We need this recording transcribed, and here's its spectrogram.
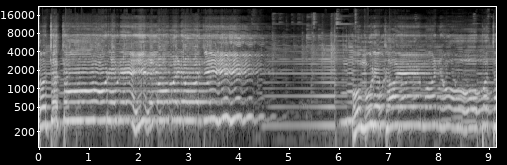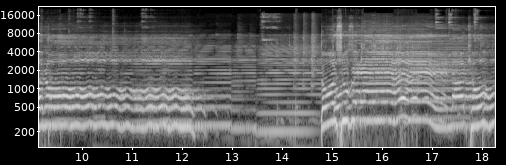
તો ચતુર ને હિરલો મળ્યો જી ઓ મૂર્ખાએ માન્યો પથરો. તો સુગરે નાખ્યો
